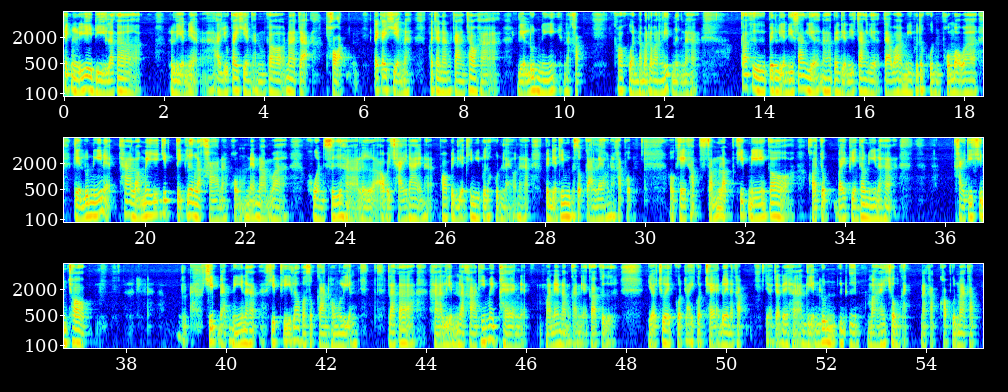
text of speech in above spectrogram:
เทคโนโลยีดีแล้วก็เหรียญเนี่ยอายุใกล้เคียงกันก็น่าจะถอดได้ใกล้เคียงนะ เพราะฉะนั้นการเช่าหาเหรียญรุ่นนี้นะครับก็ควรระมัดระวังนิดหนึ่งนะฮะ ก็คือเป็นเหรียญที่สร้างเยอะนะครับเป็นเหรียญที่สร้างเยอะ แต่ว่ามีพุทธคุณ ผมบอกว่าเหรียญรุ่นนี้เนี่ยถ้าเราไม่ยึดติดเรื่องราคานะผมแนะนำว่าควรซื้อหาหรือเอาไปใช้ได้นะเพราะเป็นเหรียญที่มีพุทธคุณแล้วนะฮะเป็นเหรียญที่มีประสบการณ์แล้วนะครับผมโอเคครับสำหรับคลิปนี้ก็ขอจบไปเพียงเท่านี้นะฮะใครที่ชื่นชอบคลิปแบบนี้นะฮะคลิปที่เล่าประสบการณ์ของเหรียญ แล้วก็หาเหรียญราคาที่ไม่แพงเนี่ยมาแนะนำกันเนี่ยก็คือ เดี๋ยวช่วยกดไลค์กดแชร์ด้วยนะครับ เดี๋ยวจะได้หาเหรียญรุ่นอื่น ๆ มาให้ชมกันนะครับ ขอบคุณมากครับ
